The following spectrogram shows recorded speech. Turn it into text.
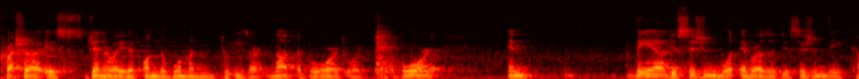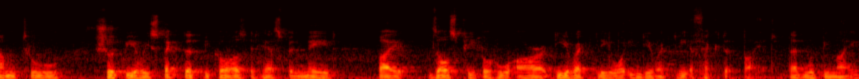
pressure is generated on the woman to either not abort or to abort, and their decision, whatever the decision they come to, should be respected because it has been made by those people who are directly or indirectly affected by it. That would be my,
